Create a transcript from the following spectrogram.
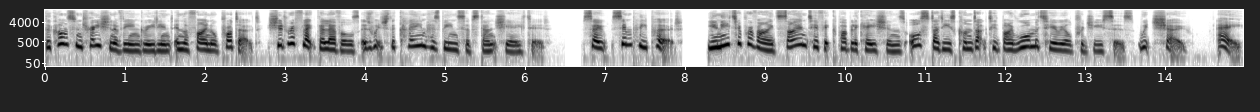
the concentration of the ingredient in the final product should reflect the levels at which the claim has been substantiated. So, simply put, you need to provide scientific publications or studies conducted by raw material producers which show A.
